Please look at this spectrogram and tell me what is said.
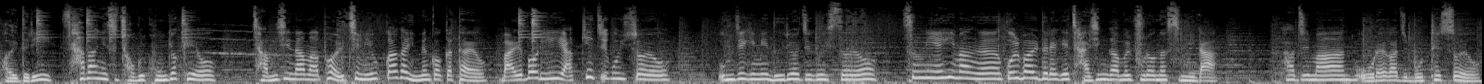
벌들이 사방에서 적을 공격해요. 잠시나마 벌침이 효과가 있는 것 같아요. 말벌이 약해지고 있어요. 움직임이 느려지고 있어요. 승리의 희망은 꿀벌들에게 자신감을 불어넣습니다. 하지만 오래가지 못했어요.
